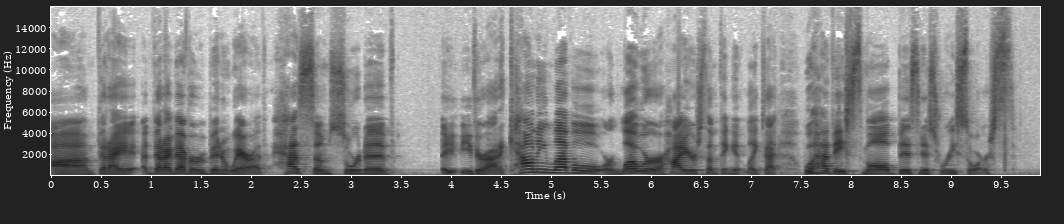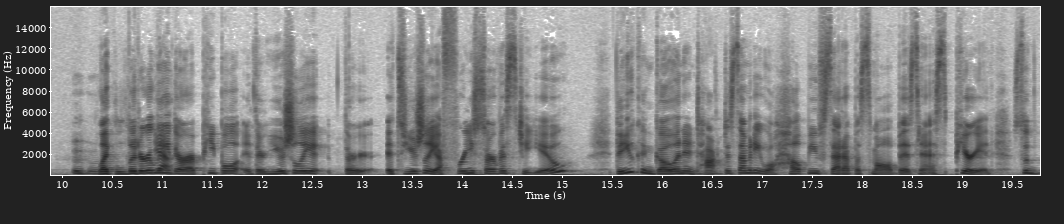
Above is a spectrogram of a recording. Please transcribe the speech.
um, that I that I've ever been aware of has some sort of either at a county level or lower or higher, something like that, will have a small business resource. Mm-hmm. Like literally, Yeah. there are people. They're usually they're it's usually a free service to you that you can go in and talk to mm-hmm. somebody who will help you set up a small business. Period. So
